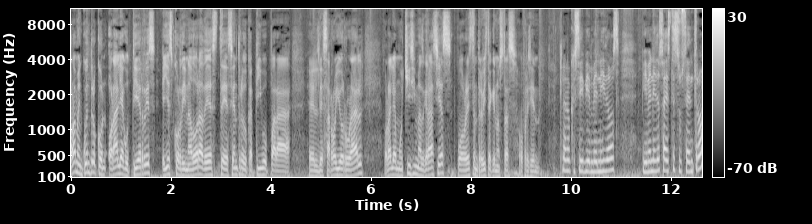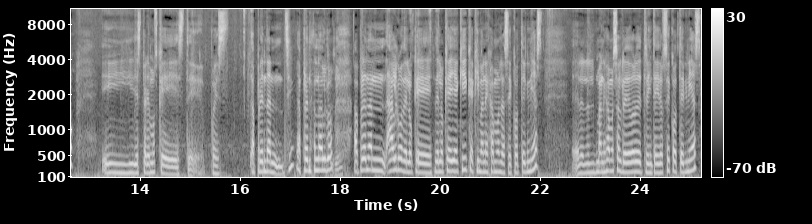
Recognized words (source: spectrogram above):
Ahora me encuentro con Oralia Gutiérrez, ella es coordinadora de este centro educativo para el desarrollo rural. Oralia, muchísimas gracias por esta entrevista que nos estás ofreciendo. Claro que sí, bienvenidos, bienvenidos a este subcentro y esperemos que este pues aprendan, sí, aprendan algo, sí, sí. aprendan algo de lo que de lo que hay aquí, que aquí manejamos las ecotecnias. El, manejamos alrededor de 32 ecotecnias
